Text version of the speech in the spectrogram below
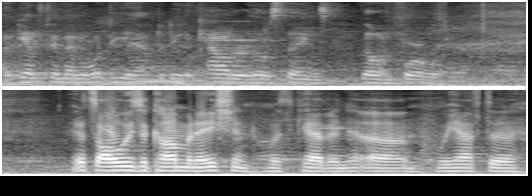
against him, and what do you have to do to counter those things going forward? It's always a combination with Kevin. Um, we have to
